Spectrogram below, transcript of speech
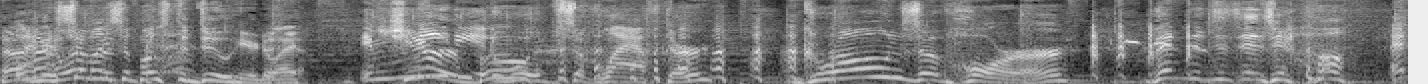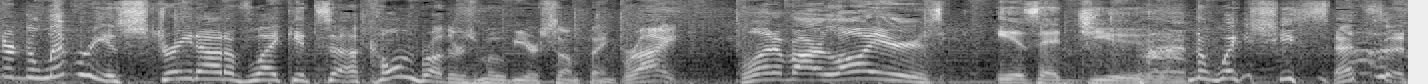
Uh, I mean, what am I supposed to do here? Do I cheer or Immediate boo? whoops of laughter, groans of horror. Then, and her delivery is straight out of like it's a Coen Brothers movie or something. right. One of our lawyers is a Jew. the way she says it.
